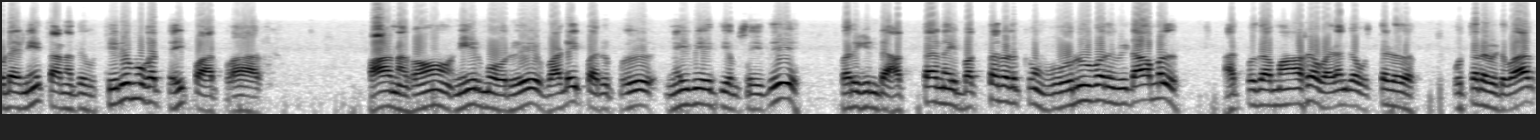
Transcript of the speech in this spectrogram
உடனே தனது திருமுகத்தை பார்ப்பார். பானகம் நீர்மோறு வடைப்பருப்பு நைவேத்தியம் செய்து வருகின்ற அத்தனை பக்தர்களுக்கும் ஒருவர் விடாமல் அற்புதமாக வழங்க உத்தர உத்தரவிடுவார்.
